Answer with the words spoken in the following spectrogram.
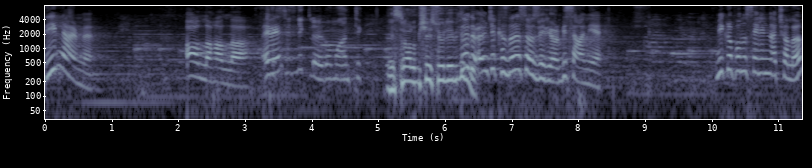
Değiller mi? Allah Allah. Evet. Kesinlikle romantik. Esra Hanım bir şey söyleyebilir Dur dur miyim? önce kızlara söz veriyorum bir saniye. Mikrofonu Selin'in açalım.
